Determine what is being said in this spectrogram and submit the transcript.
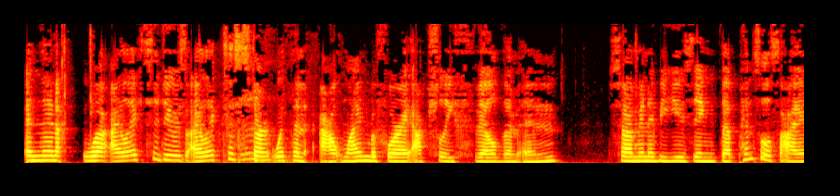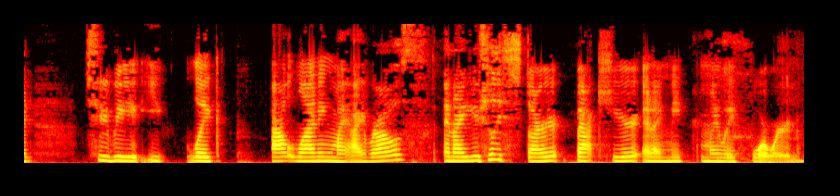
And then what I like to do is I like to start with an outline before I actually fill them in. So I'm going to be using the pencil side to be like outlining my eyebrows. And I usually start back here and I make my way forward.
